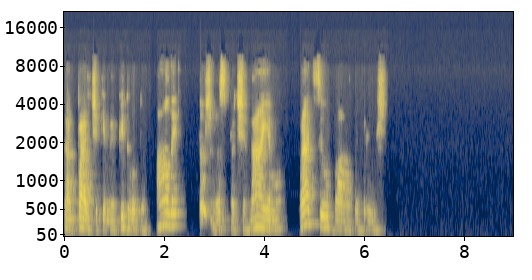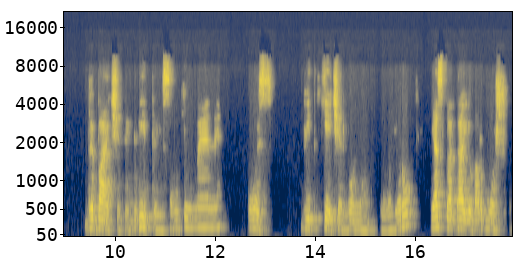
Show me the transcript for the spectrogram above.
Так, пальчики ми підготували, тож розпочинаємо працювати дружно. Ви бачите дві писанки в мене. Ось вітки червоного кольору. Я складаю гармошку,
